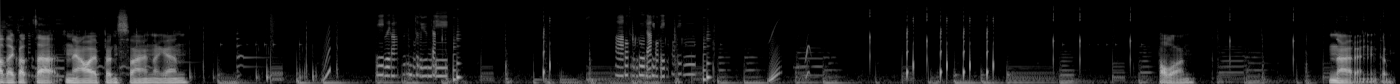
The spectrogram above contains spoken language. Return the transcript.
Oh, they got that now open sign again. Hold on. No, I don't need them.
